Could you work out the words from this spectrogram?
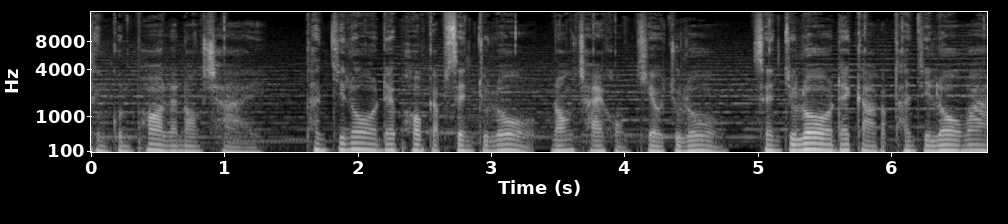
ถึงคุณพ่อและน้องชาย ทันจิโร่ได้พบกับเซนจูโร่น้องชายของเคียวจูโร่เซนจูโร่ได้กล่าวกับทันจิโร่ว่า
